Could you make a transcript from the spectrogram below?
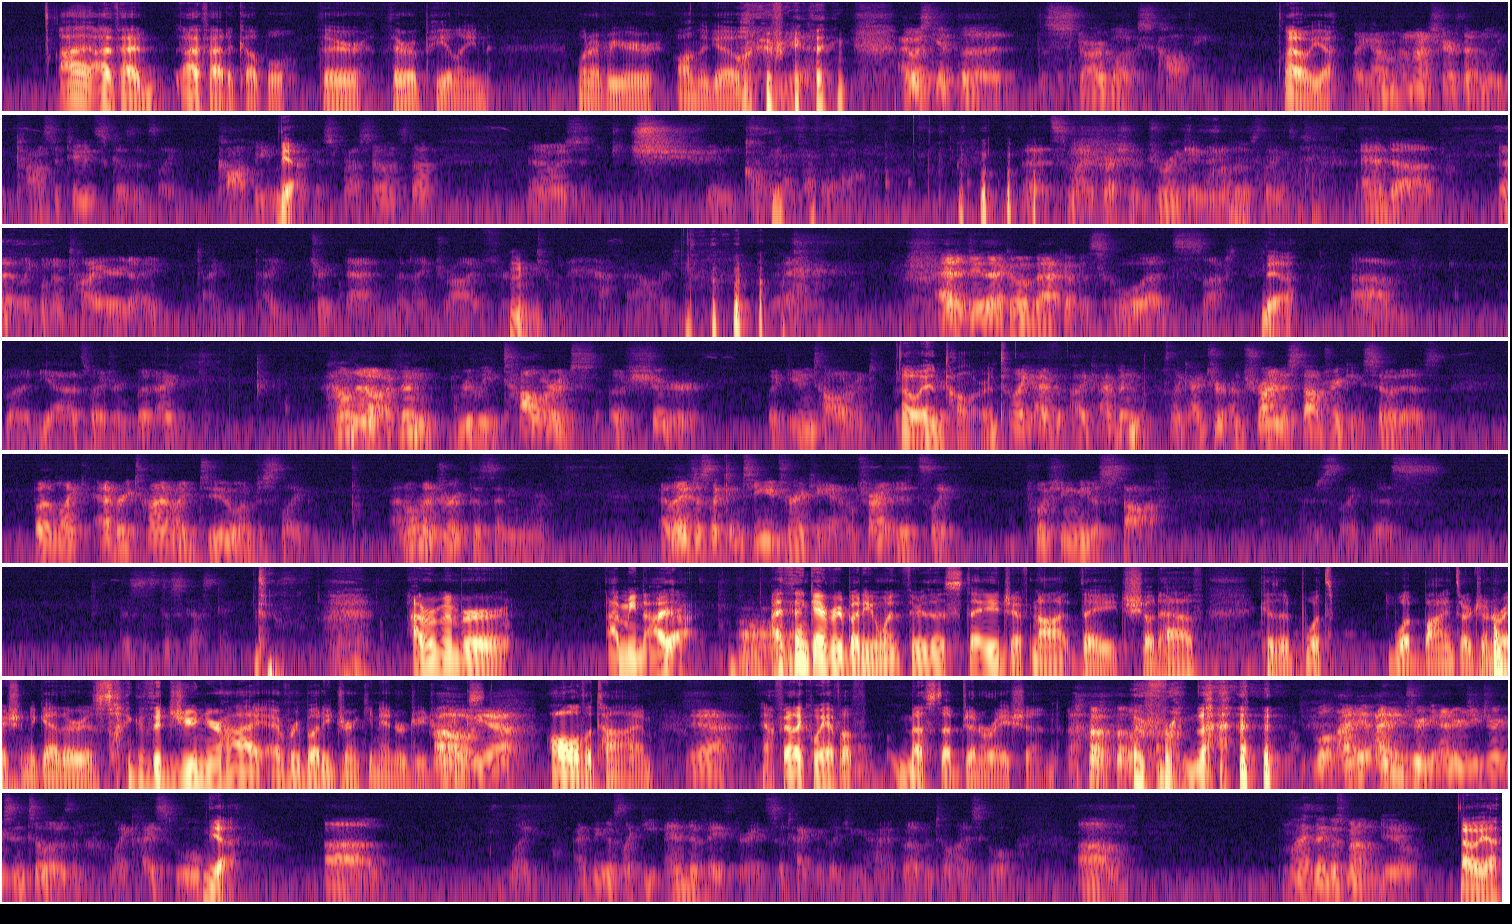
I, I've had I've had a couple. They're they're appealing whenever you're on the go and everything. I always get the the Starbucks coffee. Oh yeah, Like I'm, I'm not sure if that really constitutes because it's like coffee with Yeah. like espresso and stuff. And I always just and that's my impression of drinking one of those things. And uh, uh, like when I'm tired, I, I I drink that and then I drive for Hmm. two and a half hours. I had to do that going back up to school. That sucked. yeah. Um, but yeah, that's what I drink. But I, I don't know. I've been really tolerant of sugar, like intolerant. Oh, sugar. intolerant. Like I've like I've been like I dr- I'm trying to stop drinking sodas, but like every time I do, I'm just like, I don't want to drink this anymore. And then I just like continue drinking it. I'm trying. It's like pushing me to stop. I'm just like this. This is disgusting. I remember I mean, I I think everybody went through this stage. If not, they should have, because what's what binds our generation together is like the junior high, everybody drinking energy drinks. Oh yeah, all the time. Yeah. I feel like we have a messed up generation from that. Well, I didn't. I didn't drink energy drinks until I was in like high school. yeah, Uh, like I think it was like the end of eighth grade, so technically junior high, but up until high school. Um, my thing was Mountain Dew. oh yeah.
